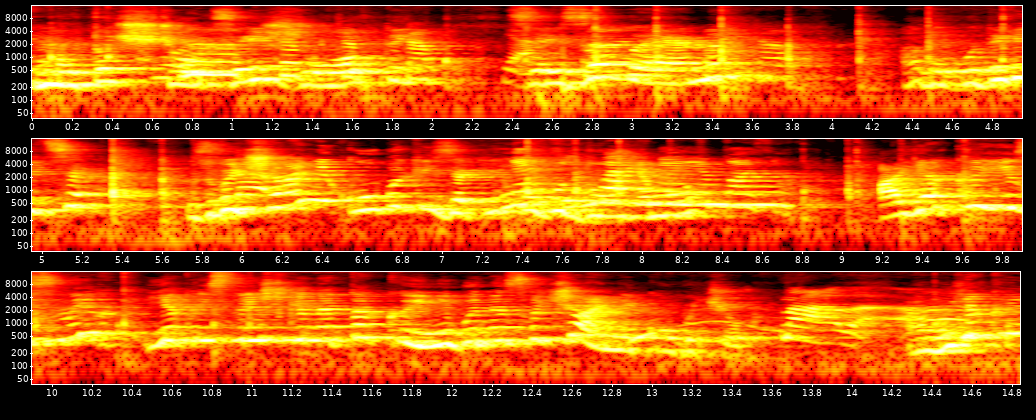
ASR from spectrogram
Ну то що, цей жовтий, цей зелений. Але подивіться, звичайні кубики, з яких ми будуємо. А який із них якийсь трішки не такий, ніби незвичайний кубичок. А ну який?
